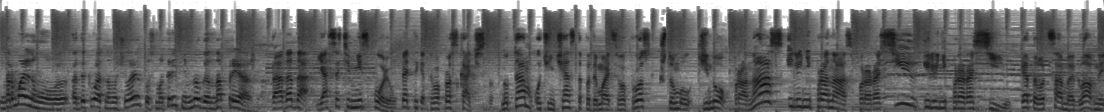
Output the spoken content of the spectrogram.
нормальному, адекватному человеку смотреть немного напряжно. Да-да-да, я с этим не спорю. Опять-таки, это вопрос качества. Но там очень часто поднимается вопрос, что, мол, кино про нас или не про нас, про Россию или не про Россию. Это вот самая главная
